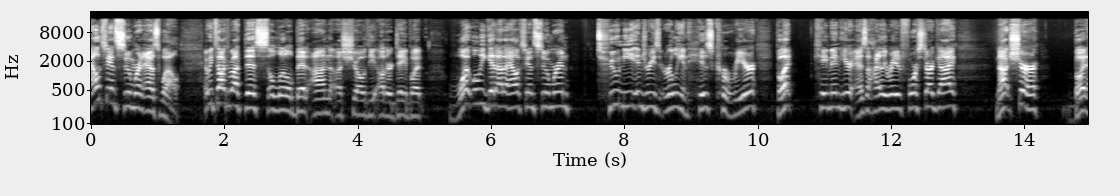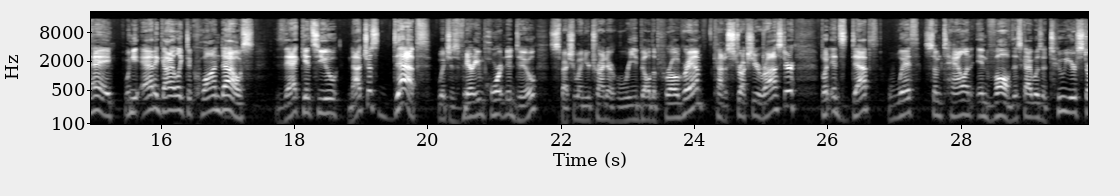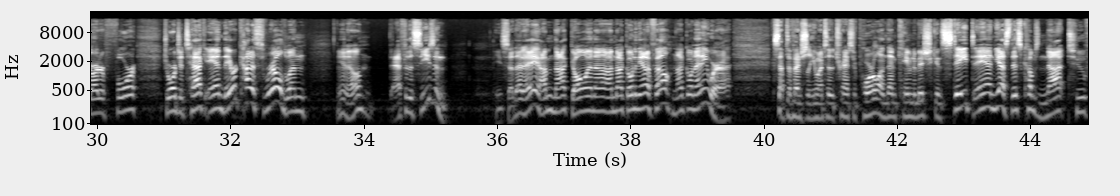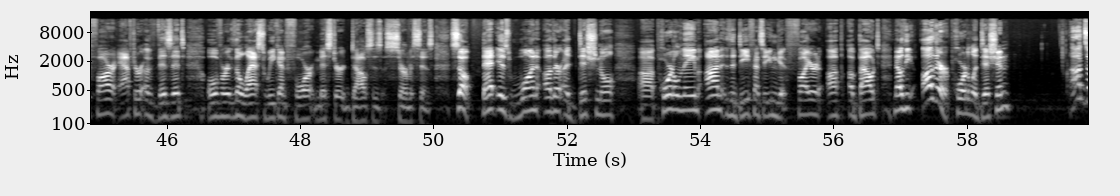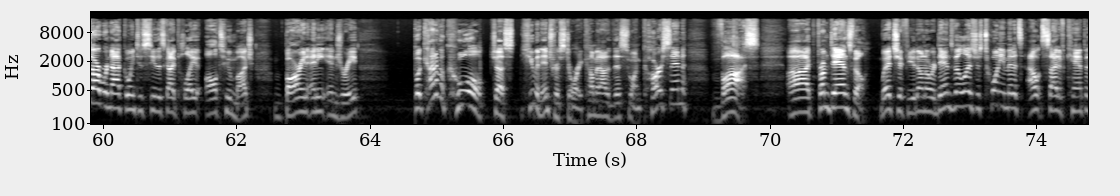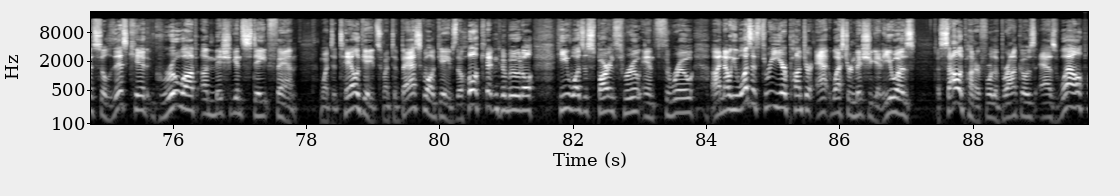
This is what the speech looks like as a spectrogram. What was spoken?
Alex Van Sumeren as well. And we talked about this a little bit on a show the other day, but what will we get out of Alex Van Sumeren? Two knee injuries early in his career, but came in here as a highly rated four star guy. Not sure, but hey, when you add a guy like D'Quan Douse, that gets you not just depth, which is very important to do, especially when you're trying to rebuild a program, kind of structure your roster, but it's depth with some talent involved. This guy was a two year starter for Georgia Tech, and they were kind of thrilled when, you know, after the season, he said that, hey, I'm not going, uh, I'm not going to the NFL, I'm not going anywhere except eventually he went to the transfer portal and then came to Michigan State. And yes, this comes not too far after a visit over the last weekend for Mr. Douse's services. So that is one other additional uh, portal name on the defense that you can get fired up about. Now, the other portal addition. Odds are we're not going to see this guy play all too much, barring any injury but kind of a cool, just human interest story coming out of this one. Carson Voss uh, from Dansville, which, if you don't know where Dansville is, just 20 minutes outside of campus. So this kid grew up a Michigan State fan. Went to tailgates, went to basketball games, the whole kit and caboodle. He was a Spartan through and through. Uh, now, he was a three year punter at Western Michigan. He was a solid punter for the Broncos as well.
